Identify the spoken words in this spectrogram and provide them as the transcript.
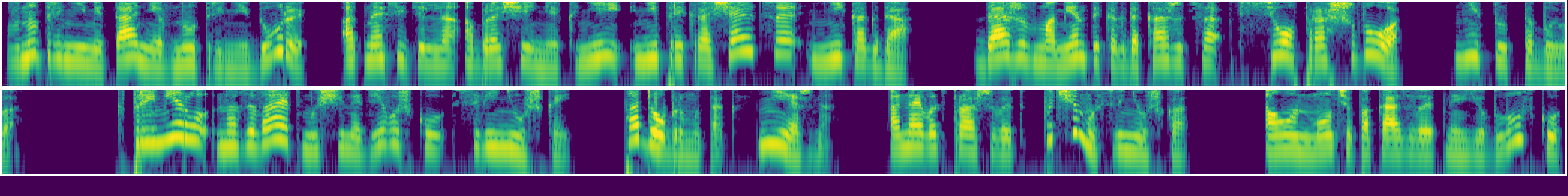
Внутренние метания внутренней дуры относительно обращения к ней не прекращаются никогда. Даже в моменты, когда кажется «все прошло», не тут-то было. К примеру, называет мужчина девушку свинюшкой. По-доброму так, нежно. Она его спрашивает «почему свинюшка?» А он молча показывает на ее блузку,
